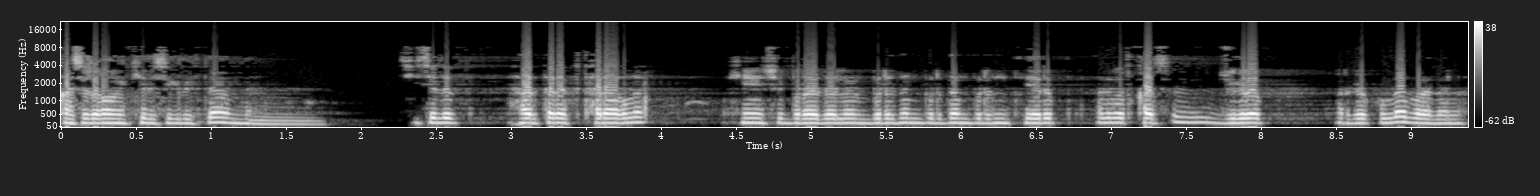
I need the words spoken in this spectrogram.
qashirg'onga kelishiklikda endi chechilib har taraf tarag'lab keyin shu birodarlar biridan biridan birini terib albatta jugrab harakat qildi birodarlar.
